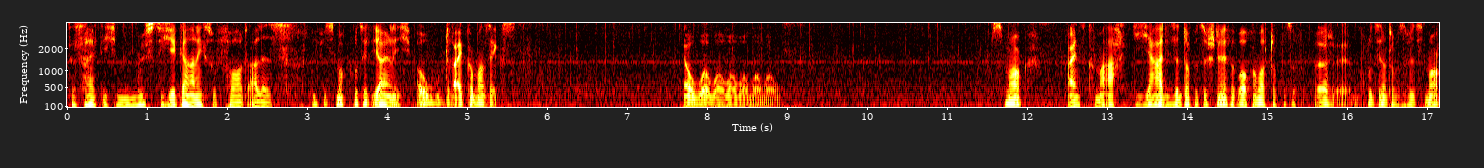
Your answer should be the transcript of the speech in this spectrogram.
Das heißt, ich müsste hier gar nicht sofort alles... Wie viel Smog produziert ihr eigentlich? Oh, 3,6. Oh, wow, wow, wow, wow, wow. Smog 1,8. Ja, die sind doppelt so schnell, verbrauchen aber auch doppelt so, äh, produzieren auch doppelt so viel Smog.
